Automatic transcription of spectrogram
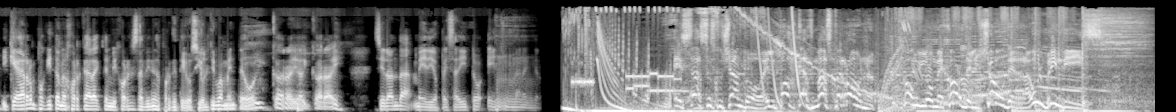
y que agarre un poquito mejor carácter mi Jorge Salinas, porque te digo, si últimamente, hoy, caray, ay, caray, si lo anda medio pesadito en su carácter. Estás escuchando el podcast más perrón con lo mejor del show de Raúl Brindis.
